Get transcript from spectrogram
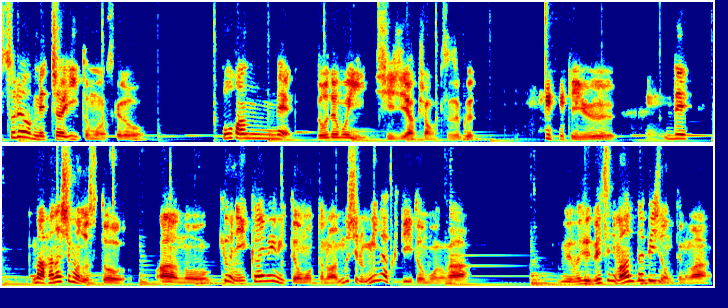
それはめっちゃいいと思うんですけど、後半ね、どうでもいい CG アクションが続くっていう、うん。で、まあ話戻すと、あの、今日2回目見て思ったのは、むしろ見なくていいと思うのが、べ別にワンダービジョンっていうのは、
